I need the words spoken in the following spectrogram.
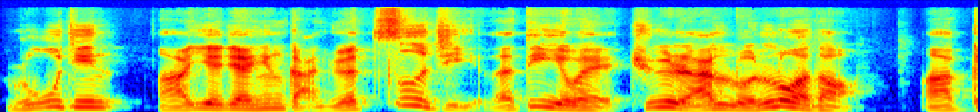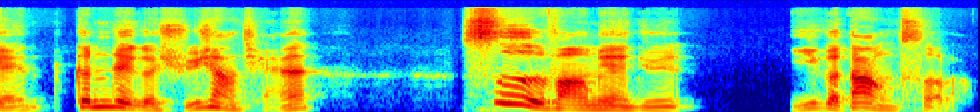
如今啊，叶剑英感觉自己的地位居然沦落到啊，给跟这个徐向前四方面军一个档次了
